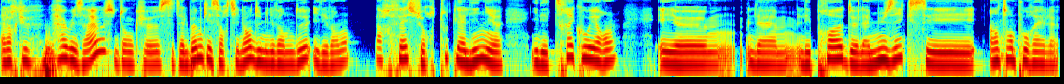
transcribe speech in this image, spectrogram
Alors que Harry's House, donc euh, cet album qui est sorti là en 2022, il est vraiment parfait sur toute la ligne. Il est très cohérent. Et euh, les prods, la musique, c'est intemporel.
